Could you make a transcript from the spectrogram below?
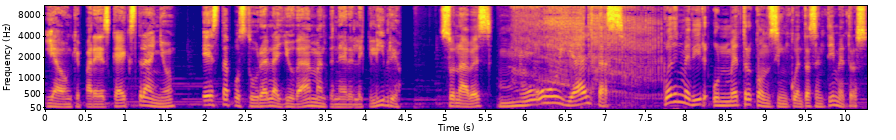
Y aunque parezca extraño, esta postura le ayuda a mantener el equilibrio. Son aves muy altas. Pueden medir un metro con 50 centímetros,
